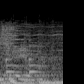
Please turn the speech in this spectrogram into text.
Finish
